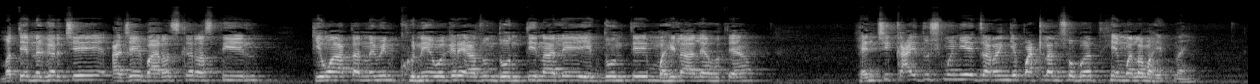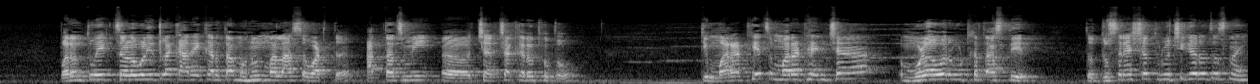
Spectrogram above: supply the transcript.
मग ते नगरचे अजय बारसकर असतील किंवा आता नवीन खुने वगैरे अजून दोन तीन आले एक दोन ते महिला आल्या होत्या. ह्यांची काय दुश्मनी आहे जरांगे पाटलांसोबत हे मला माहीत नाही. परंतु एक चळवळीतला कार्यकर्ता म्हणून मला असं वाटतं आत्ताच मी चर्चा करत होतो की मराठेच मराठ्यांच्या मुळावर उठत असतील तर दुसऱ्या शत्रूची गरजच नाही.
